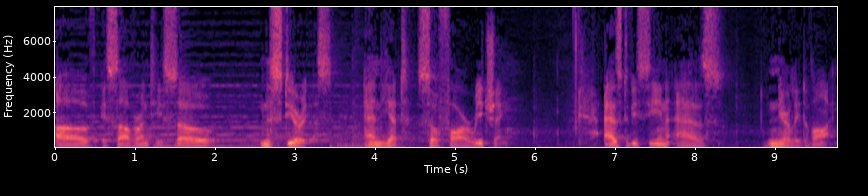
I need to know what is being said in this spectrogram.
of a sovereignty so mysterious and yet so far reaching as to be seen as nearly divine.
